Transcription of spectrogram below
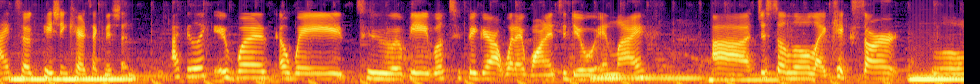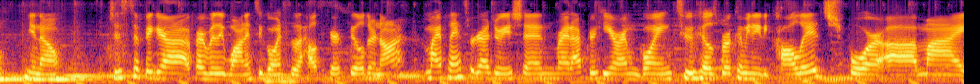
I took patient care technician. I feel like it was a way to be able to figure out what I wanted to do in life. Uh, just a little like kickstart, little, you know, just to figure out if I really wanted to go into the healthcare field or not. My plans for graduation, right after here, I'm going to Hillsborough Community College for uh, my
